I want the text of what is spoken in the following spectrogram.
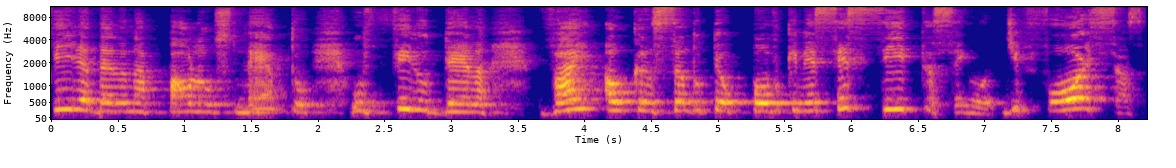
filha dela, Ana Paula, os netos, o filho dela, vai alcançando o teu povo que necessita, Senhor, de forças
